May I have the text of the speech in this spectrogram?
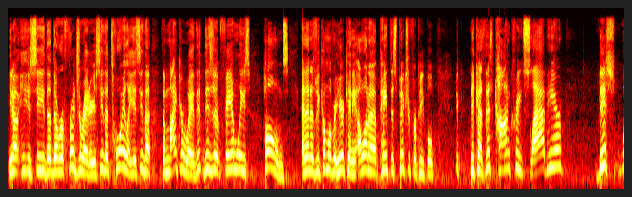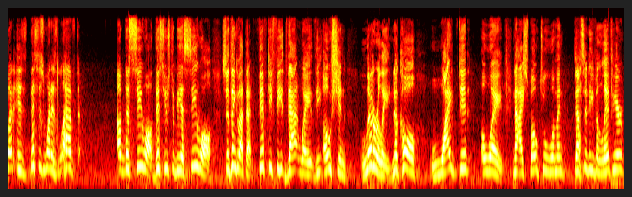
you know, you see the, the refrigerator, you see the toilet, you see the, the microwave. Th these are families' homes. And then as we come over here, Kenny, I want to paint this picture for people because this concrete slab here, this what is this is what is left of the seawall. This used to be a seawall. So think about that. 50 feet that way, the ocean literally, Nicole wiped it away. Now, I spoke to a woman, doesn't even live here,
